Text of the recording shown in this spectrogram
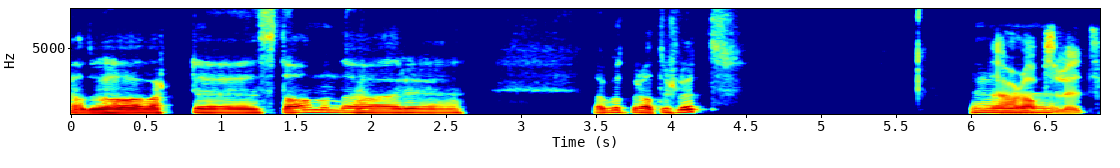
Ja, du har vært eh, sta, men det har, eh, det har, gått bra til slutt. Det har det eh, absolutt.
